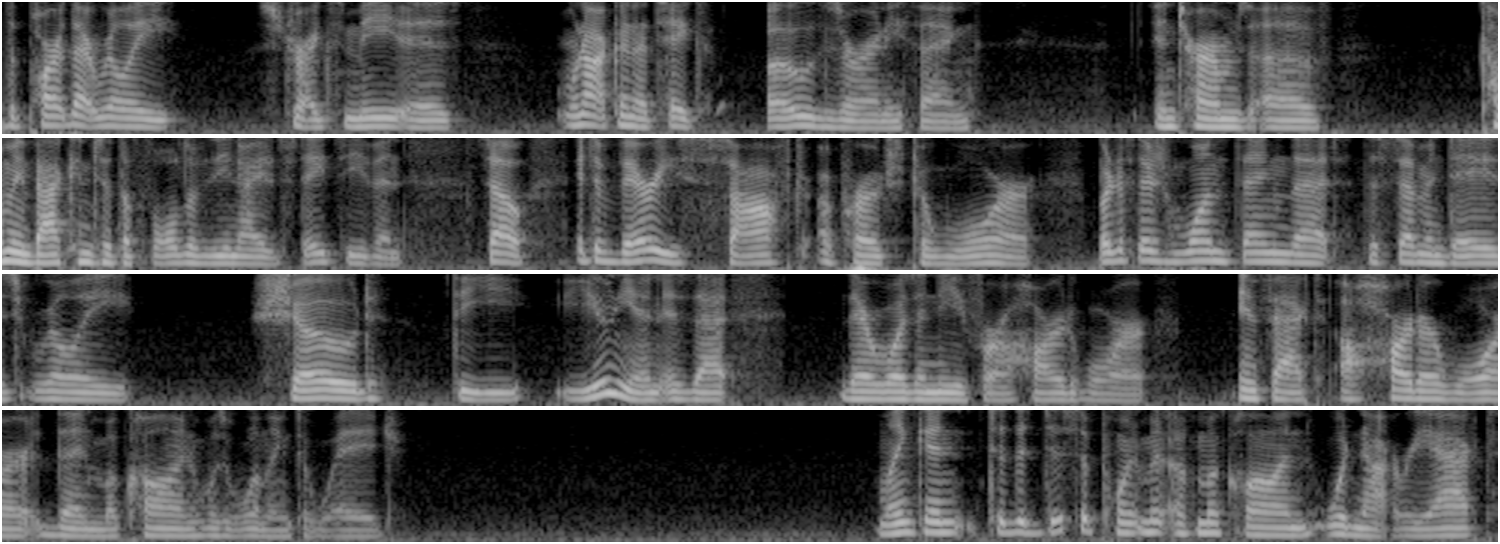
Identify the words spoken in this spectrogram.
The part that really strikes me is we're not going to take oaths or anything in terms of coming back into the fold of the United States, even. So it's a very soft approach to war. But if there's one thing that the seven days really showed the Union is that there was a need for a hard war. In fact, a harder war than McClellan was willing to wage. Lincoln, to the disappointment of McClellan, would not react.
